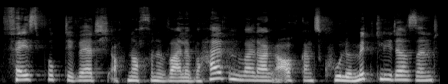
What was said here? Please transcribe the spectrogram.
Facebook. Die werde ich auch noch eine Weile behalten, weil da auch ganz coole Mitglieder sind.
